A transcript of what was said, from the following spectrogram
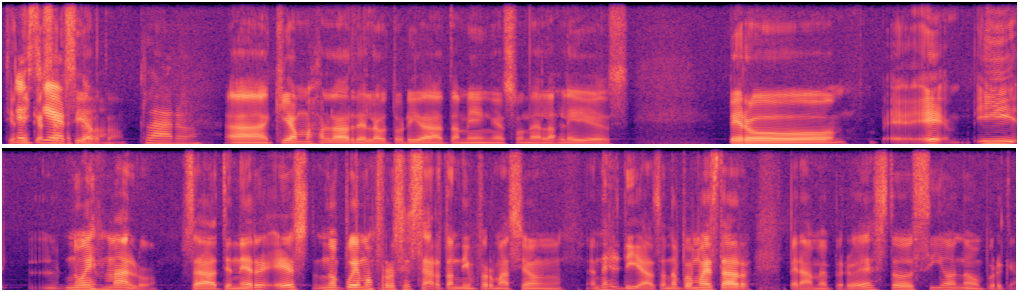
tiene que ser cierto. Claro. aquí vamos a hablar de la autoridad, también es una de las leyes pero, eh, eh, y no es malo. O sea, tener esto, no podemos procesar tanta información en el día. O sea, no podemos estar, espérame, pero esto sí o no, porque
